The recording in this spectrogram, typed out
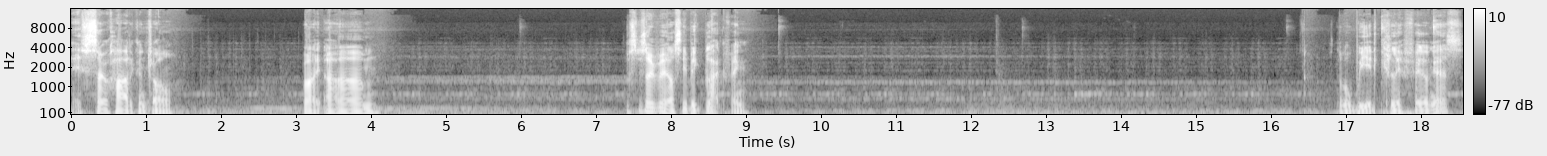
It's so hard to control. Right, um... What's this over here? I see a big black thing. a weird cliff thing, I guess.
